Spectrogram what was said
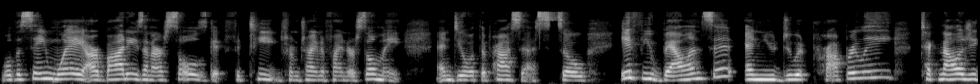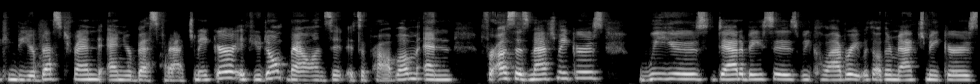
Well, the same way our bodies and our souls get fatigued from trying to find our soulmate and deal with the process. So, if you balance it and you do it properly, technology can be your best friend and your best matchmaker. If you don't balance it, it's a problem. And for us as matchmakers, we use databases, we collaborate with other matchmakers,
